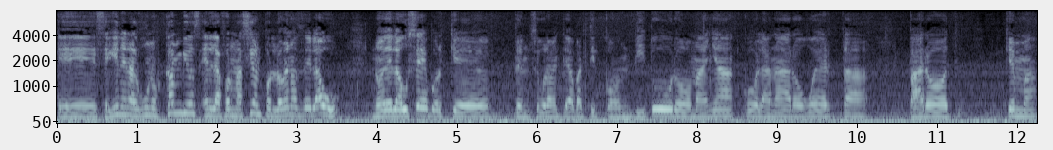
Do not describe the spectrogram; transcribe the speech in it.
eh, se vienen algunos cambios en la formación, por lo menos de la U, no de la UC, porque ten- seguramente va a partir con Dituro, Mañasco, Lanaro, Huerta, Parot, ¿quién más?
